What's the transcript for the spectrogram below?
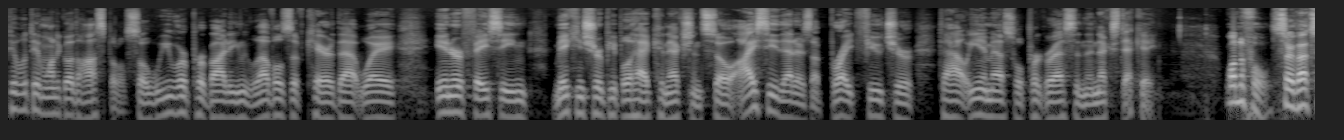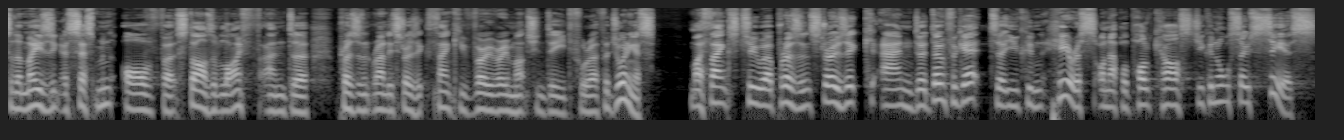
people didn't want to go to the hospital. So we were providing levels of care that way, interfacing, making sure people had connections. So I see that as a bright future to how EMS will progress in the next decade. Wonderful. So that's an amazing assessment of uh, Stars of Life. And uh, President Randy Strozyk, thank you very, very much indeed for, uh, for joining us. My thanks to uh, President Strozyk. And uh, don't forget, uh, you can hear us on Apple Podcasts. You can also see us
